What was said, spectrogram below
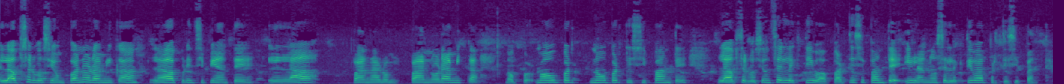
la observación panorámica, la principiante, la panorámica no, no participante, la observación selectiva participante y la no selectiva participante.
